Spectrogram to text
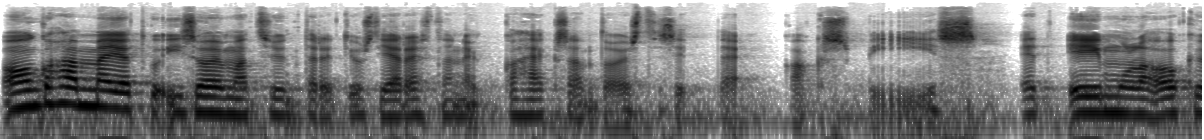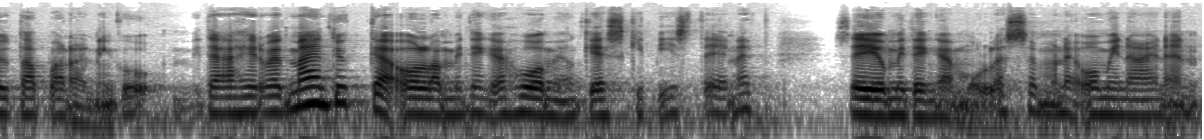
onkohan mä jotkut isoimmat synttärit just järjestänyt 18 sitten 25. Et ei mulla ole kyllä tapana niinku mitään hirveät. Mä en tykkää olla mitenkään huomion keskipisteen, että se ei ole mitenkään mulle semmoinen ominainen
